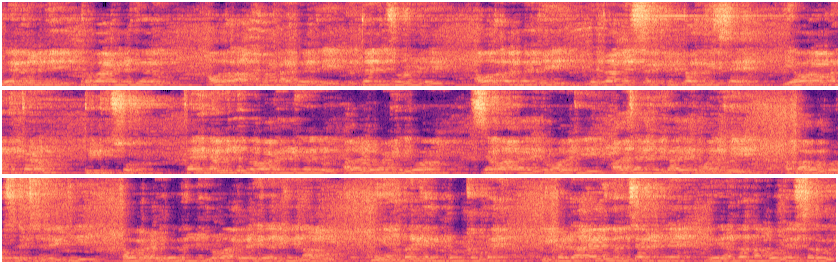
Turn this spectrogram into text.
వేమిరెడ్డి ప్రభాకర్ రెడ్డి గారు అవతల పక్కన అభ్యర్థి ఇద్దరిని చూడండి. అవతల అభ్యర్థి నిద్రలేసి ట్విట్టర్ తీస్తే ఎవరో ఒకరు తిట్టడం తిట్టించుకోవడం. కానీ గవర్నమెంట్ ప్రభాకర్ రెడ్డి గారు అలాంటి వాటికి దూరం. సేవా కార్యక్రమాలకి ఆధ్యాత్మిక కార్యక్రమాలకి బాగా ప్రోత్సహించిన వ్యక్తి. కాబట్టి అటు వేమిరెడ్డి ప్రభాకర్ రెడ్డి గారికి నాకు మీ అందరికీ రెండు రోడ్లు ఉంటాయి. ఇక్కడ దాకా మీరు వచ్చారంటే మీరందరూ నాకు ఓటేస్తారు.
